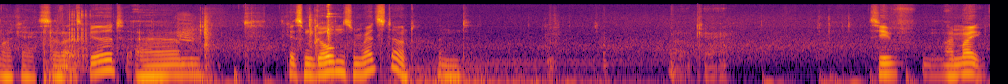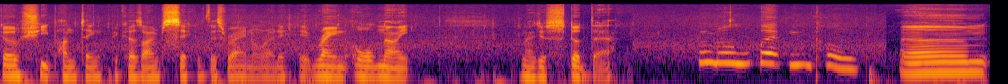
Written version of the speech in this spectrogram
Okay, so that's good. Um, let's get some gold and some redstone. And okay. See if I might go sheep hunting because I'm sick of this rain already. It rained all night, and I just stood there. I'm all wet and cold. Um,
